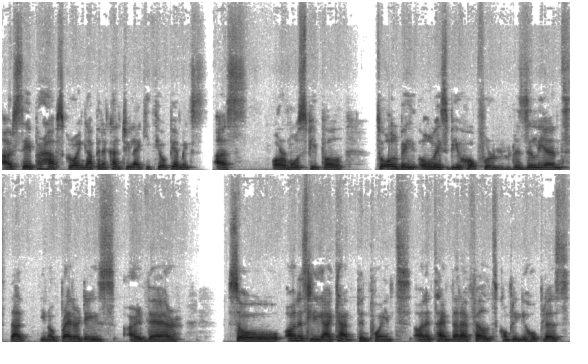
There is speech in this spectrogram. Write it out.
I would say perhaps growing up in a country like Ethiopia makes us or most people to always always be hopeful, resilient, that you know brighter days are there. So honestly, I can't pinpoint on a time that I felt completely hopeless,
